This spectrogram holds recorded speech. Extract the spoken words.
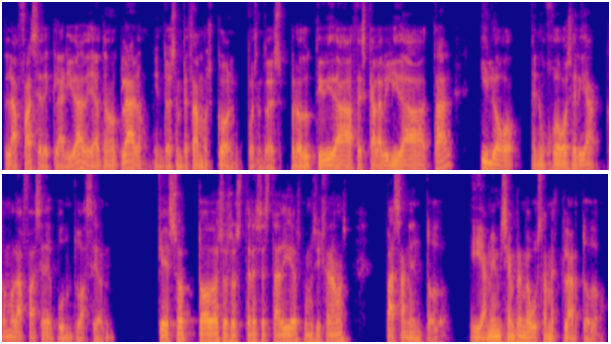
la fase de claridad, de ya lo tengo claro, y entonces empezamos con, pues entonces, productividad, escalabilidad, tal, y luego en un juego sería como la fase de puntuación que eso, todos esos tres estadios, como si dijéramos, pasan en todo. Y a mí siempre me gusta mezclar todo.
